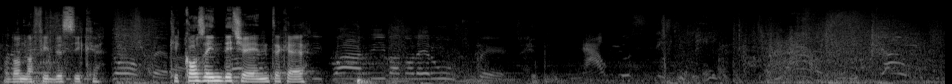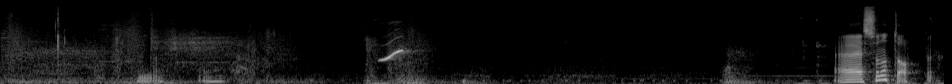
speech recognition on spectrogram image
Madonna Fiddlestick. Che cosa indecente che è. Eh, sono top.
